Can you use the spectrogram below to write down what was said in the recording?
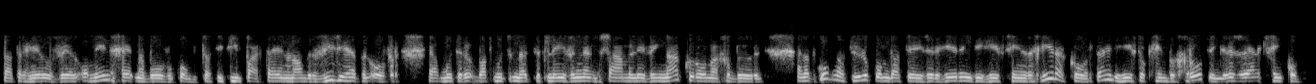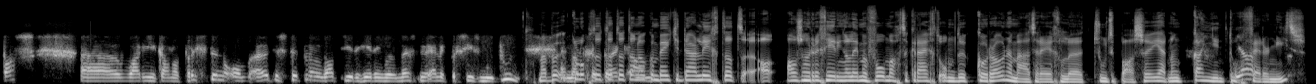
dat er heel veel oneenigheid naar boven komt. Dat die tien partijen een andere visie hebben over ja, moet er, wat moet met het leven en de samenleving na corona gebeuren. En dat komt natuurlijk omdat deze regering die heeft geen regeerakkoord, hè, die heeft ook geen begroting. Er is eigenlijk geen kompas uh, waar je kan op richten om uit te stippelen wat die regering wel nu eigenlijk precies moet doen. Maar klopt het dat het dan ook een beetje daar ligt dat als een regering alleen maar volmachten krijgt om de coronamaatregelen toe te passen, ja, dan kan je toch verder niets?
